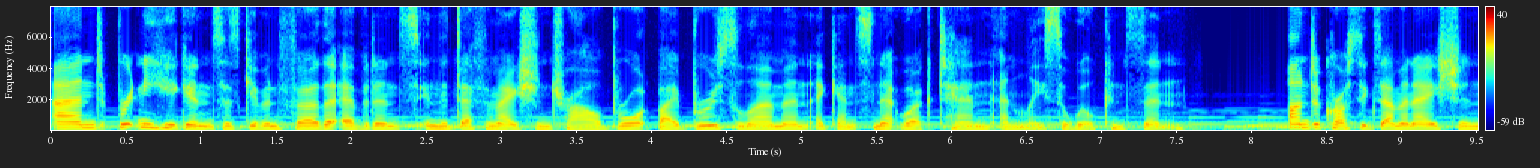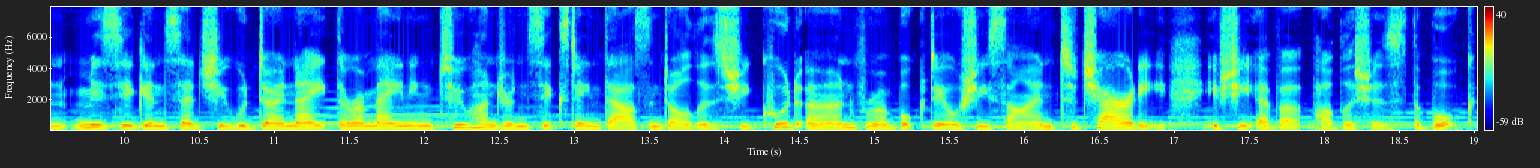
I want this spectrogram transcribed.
And Brittany Higgins has given further evidence in the defamation trial brought by Bruce Lehrmann against Network 10 and Lisa Wilkinson. Under cross examination, Ms. Higgins said she would donate the remaining $216,000 she could earn from a book deal she signed to charity if she ever publishes the book.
